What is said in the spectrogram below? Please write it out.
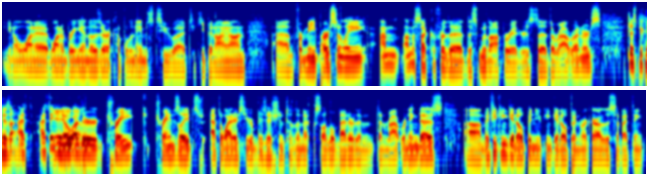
you know want to want to bring in, those are a couple of names to uh, to keep an eye on. Um, for me personally, I'm I'm a sucker for the the smooth operators, the the route runners, just because I I think Yeah, no other trait translates at the wide receiver position to the next level better than than route running does. Um, if you can get open, you can get open regardless of I think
